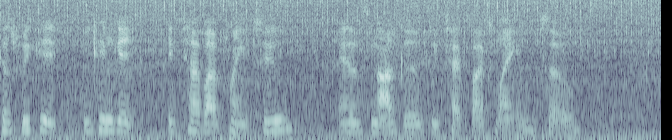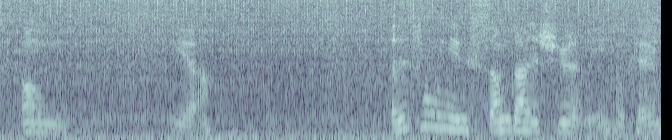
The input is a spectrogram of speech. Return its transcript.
Cause we could we can get attacked by a plane too, and it's not good if we attack by plane, so um yeah. I just want need some guy to shoot at me, okay?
